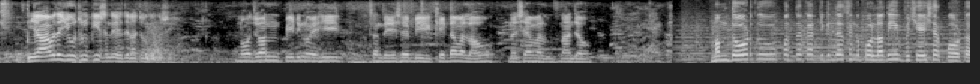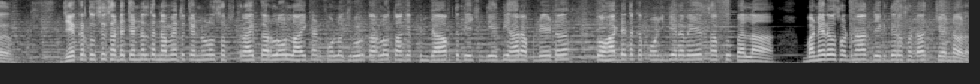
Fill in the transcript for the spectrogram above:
ਪੰਜਾਬ ਦੇ ਯੂਥ ਨੂੰ ਕੀ ਸੰਦੇਸ਼ ਦੇਣਾ ਚਾਹੁੰਦੇ ਹੋ ਤੁਸੀਂ? ਨੌਜਵਾਨ ਪੀੜ੍ਹੀ ਨੂੰ ਇਹੀ ਸੰਦੇਸ਼ ਹੈ ਵੀ ਖੇਡਾਂ ਵੱਲ ਆਓ ਨਸ਼ਿਆਂ ਵੱਲ ਨਾ ਜਾਓ। ਮਮਦੋੜ ਤੋਂ ਪੱਤਰਕਾਰ ਜੋਗਿੰਦਰ ਸਿੰਘ ਭੋਲਾ ਦੀ ਵਿਸ਼ੇਸ਼ ਰਿਪੋਰਟ। ਜੇਕਰ ਤੁਸੀਂ ਸਾਡੇ ਚੈਨਲ ਤੇ ਨਵੇਂ ਤਾਂ ਚੈਨਲ ਨੂੰ ਸਬਸਕ੍ਰਾਈਬ ਕਰ ਲਓ ਲਾਈਕ ਐਂਡ ਫੋਲੋ ਜਰੂਰ ਕਰ ਲਓ ਤਾਂ ਕਿ ਪੰਜਾਬ ਤੇ ਦੇਸ਼ ਵਿਦੇਸ਼ ਦੀ ਹਰ ਅਪਡੇਟ ਤੁਹਾਡੇ ਤੱਕ ਪਹੁੰਚਦੀ ਰਹੇ ਸਭ ਤੋਂ ਪਹਿਲਾਂ। ਬਨੇ ਰਹੋ ਸਾਡੇ ਨਾਲ ਦੇਖਦੇ ਰਹੋ ਸਾਡਾ ਚੈਨਲ।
